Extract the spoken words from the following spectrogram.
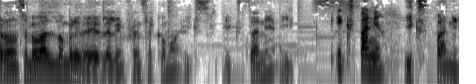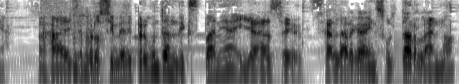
Perdón, se me va el nombre de, de la influencer, ¿cómo? Ix, Ixtania. Ixpania. Ixpania. Ajá, dice, pero si me preguntan de Ixpania y ya se, se alarga a insultarla, ¿no?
